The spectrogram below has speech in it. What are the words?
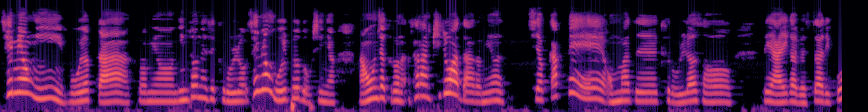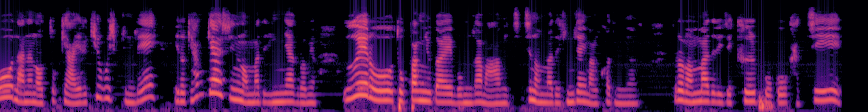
세 명이 모였다. 그러면 인터넷에 글 올려 세명 모일 필요도 없이 그냥 나 혼자 그런 사람 필요하다 그러면 지역 카페에 엄마들 글 올려서 내 아이가 몇 살이고 나는 어떻게 아이를 키우고 싶은데 이렇게 함께 할 수 있는 엄마들 있냐 그러면 의외로 독박 육아에 몸과 마음이 지친 엄마들이 굉장히 많거든요. 그런 엄마들이 이제 글 보고 같이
